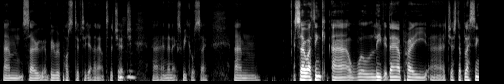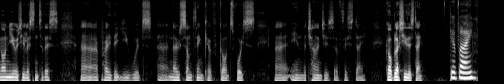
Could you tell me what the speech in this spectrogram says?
Um, so it'd be really positive to get that out to the church Mhm. uh, in the next week or so. Um, so I think uh, we'll leave it there. I pray uh, just a blessing on you as you listen to this. Uh, I pray that you would uh, know something of God's voice uh, in the challenges of this day. God bless you this day. Goodbye.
